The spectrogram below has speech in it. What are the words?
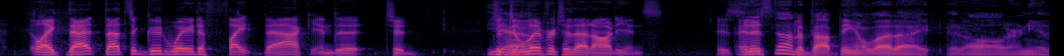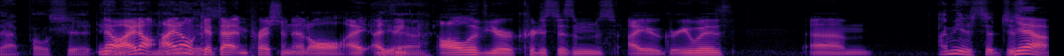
like that that's a good way to fight back and to to, to Yeah. deliver to that audience. Is, And it's not about being a luddite at all or any of that bullshit. no, You I don't I don't get that impression at all. I, I Yeah. think all of your criticisms I agree with. Um, I mean, it's just yeah.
